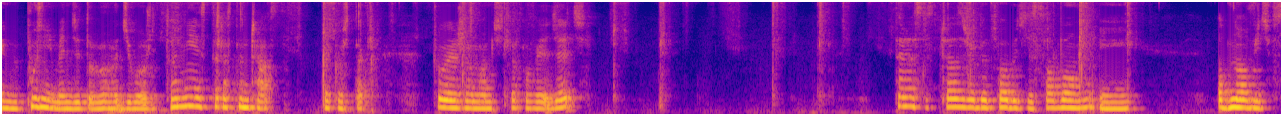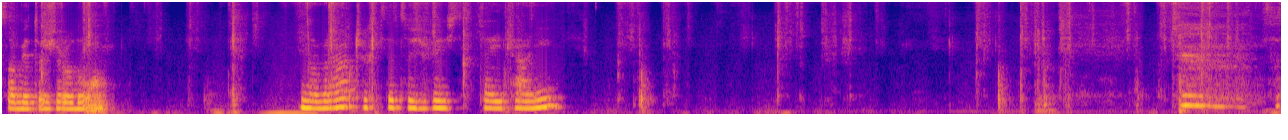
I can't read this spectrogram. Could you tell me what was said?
jakby później będzie to wychodziło, że to nie jest teraz ten czas. Jakoś tak czuję, że mam ci to powiedzieć. Teraz jest czas, żeby pobyć ze sobą i odnowić w sobie to źródło. Dobra, czy chce coś wyjść z tej talii? Co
